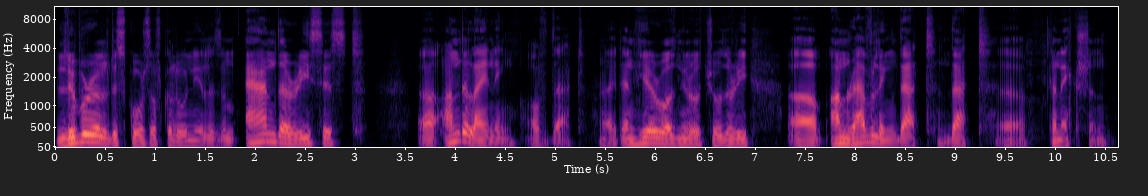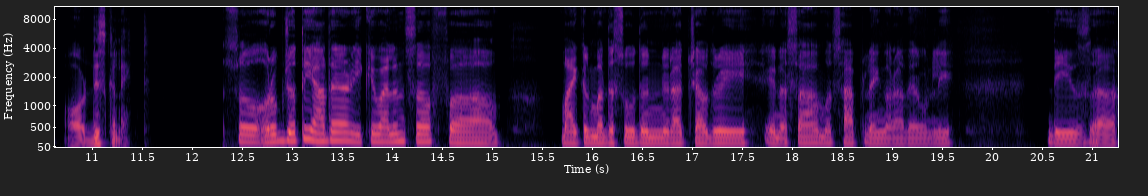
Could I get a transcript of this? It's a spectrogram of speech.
liberal discourse of colonialism and the racist uh, underlining of that, right? And here was Nirad Chaudhuri uh, unraveling that that uh, connection or disconnect. So, Arupjyoti, are there equivalents of uh, Michael Madhusudan, Nirad Chaudhuri in Assam? What's happening? Or are there only these uh,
